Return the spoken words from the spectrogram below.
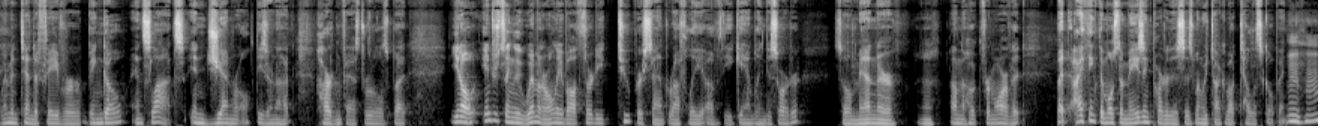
Women tend to favor bingo and slots in general. These are not hard and fast rules, but you know, interestingly, women are only about 32% roughly of the gambling disorder. So men are uh, on the hook for more of it. But I think the most amazing part of this is when we talk about telescoping. Mm-hmm.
